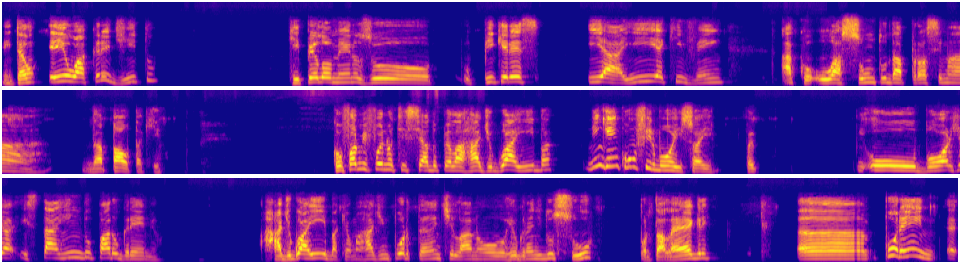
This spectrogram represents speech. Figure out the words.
Então, eu acredito que pelo menos o, o Piqueres, e aí é que vem a, o assunto da próxima da pauta aqui. Conforme foi noticiado pela Rádio Guaíba, ninguém confirmou isso aí. Foi, o Borja está indo para o Grêmio. Rádio Guaíba, que é uma rádio importante lá no Rio Grande do Sul, Porto Alegre. Uh, porém, é,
